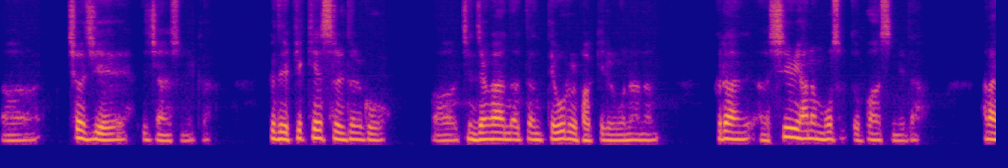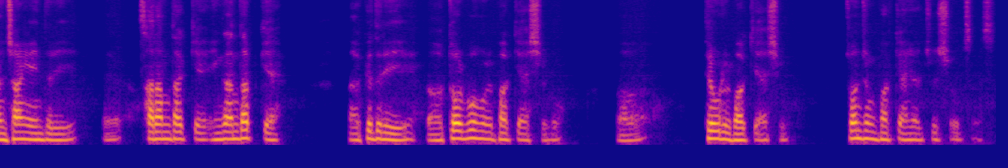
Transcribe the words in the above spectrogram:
어, 처지에 있지 않습니까? 그들이 피켓을 들고 어, 진정한 어떤 대우를 받기를 원하는 그러한 어, 시위하는 모습도 보았습니다. 하나님 장애인들이 어, 사람답게 인간답게 어, 그들이 어, 돌봄을 받게 하시고 어, 대우를 받게 하시고 존중받게 하여 주시옵소서.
